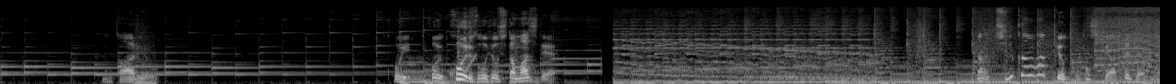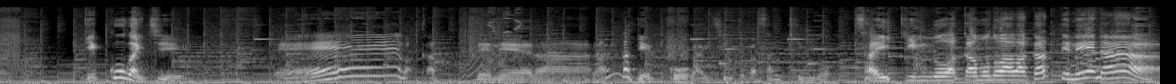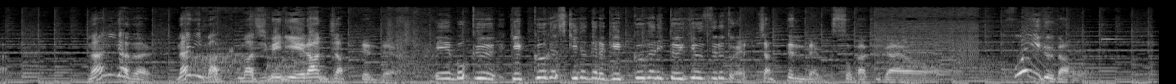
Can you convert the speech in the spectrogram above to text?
う。なんかあるよ。コイ、コイ、コイル投票したマジで？なんか中間発表って確かやってたよね。月光が1位。ええー、分かってねえななんだ月光が1位とか最近の、最近の若者は分かってねえな何がだよ。何ま、真面目に選んじゃってんだよ。えー、僕、月光が好きだから月光がに投票するとかやっちゃってんだよ、クソガキがよ。コイルだろ。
